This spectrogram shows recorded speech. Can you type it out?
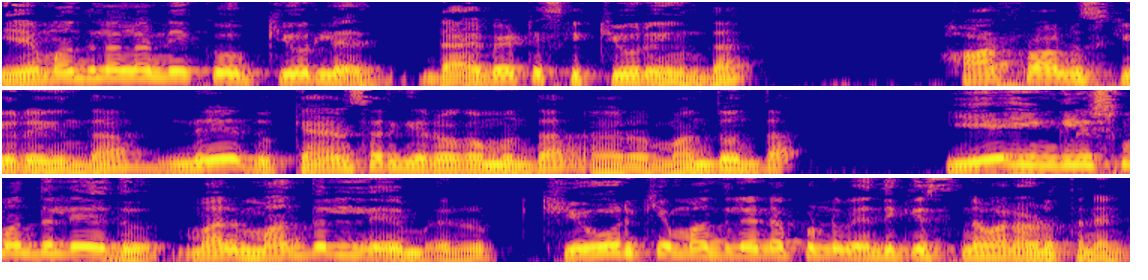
ఏ మందులలో నీకు క్యూర్ లేదు? డయాబెటీస్కి క్యూర్ అయిందా హార్ట్ ప్రాబ్లమ్స్ క్యూర్ అయిందా లేదు. క్యాన్సర్కి రోగం ఉందా? మందు ఉందా ఏ ఇంగ్లీష్ మందు లేదు. మళ్ళీ మందులు క్యూర్కి మందు లేనప్పుడు నువ్వు ఎందుకు ఇస్తున్నావు అని అడుగుతున్నాను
